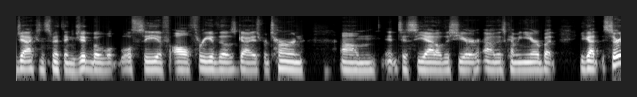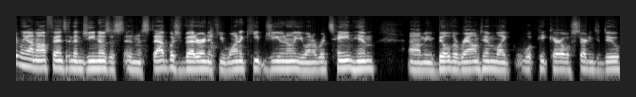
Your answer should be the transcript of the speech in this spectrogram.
Jaxon Smith-Njigba. We'll, we'll see if all three of those guys return um, to Seattle this year, uh, this coming year. But you got certainly on offense, and then Geno's an established veteran. If you want to keep Geno, you want to retain him um, and build around him like what Pete Carroll was starting to do.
